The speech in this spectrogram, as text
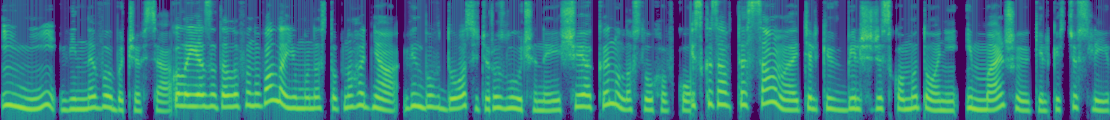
І ні, він не вибачився. Коли я зателефонувала йому наступного дня, він був досить розлучений, що я кинула слухавку і сказав те саме тільки в більш різкому тоні і меншою кількістю слів.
